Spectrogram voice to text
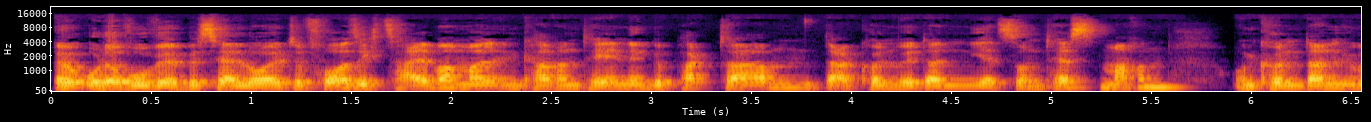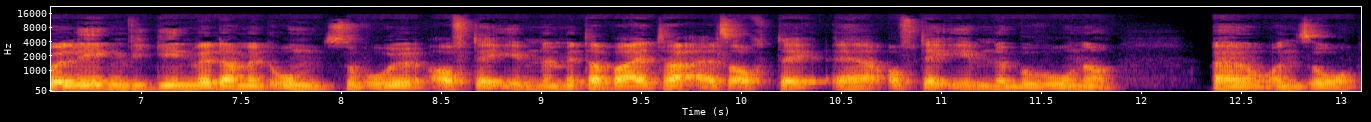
Äh, oder wo wir bisher Leute vorsichtshalber mal in Quarantäne gepackt haben, da können wir dann jetzt so einen Test machen und können dann überlegen, wie gehen wir damit um, sowohl auf der Ebene Mitarbeiter als auch der, äh, auf der Ebene Bewohner. äh, und so.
